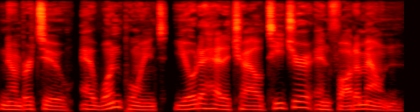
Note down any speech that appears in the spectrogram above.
Number 2. At one point, Yoda had a child teacher and fought a mountain.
